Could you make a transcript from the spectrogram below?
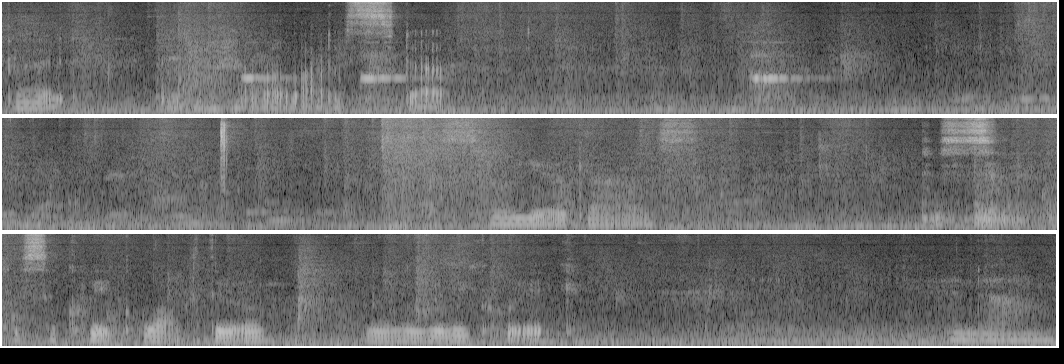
But they don't have a lot of stuff. So yeah, guys. Just, just a quick walkthrough. Really, really quick. And, um,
